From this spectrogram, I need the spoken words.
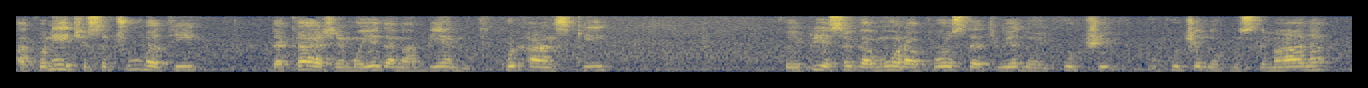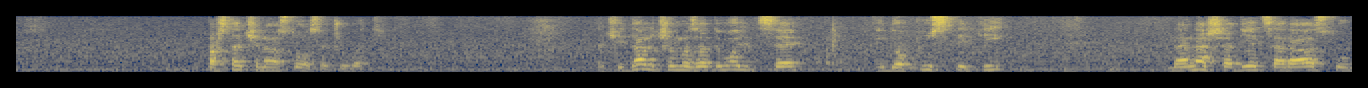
ako neće sačuvati, da kažemo, jedan ambijent kuranski, koji prije svega mora postati u jednoj kući, u kući jednog muslimana, pa šta će nas to sačuvati? Znači, da li ćemo zadovoljiti se i dopustiti da naša djeca rastu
